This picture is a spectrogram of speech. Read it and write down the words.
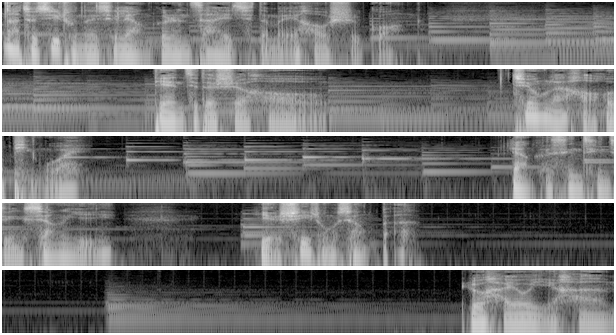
那就记住那些两个人在一起的美好时光。惦记的时候，就用来好好品味。两颗心紧紧相依，也是一种相伴。如还有遗憾，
